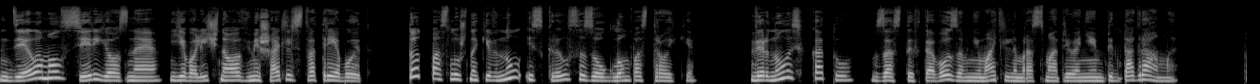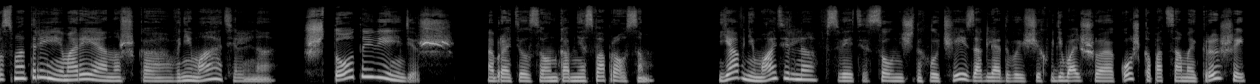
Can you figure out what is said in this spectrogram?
Дело, мол, серьезное, его личного вмешательства требует. Тот послушно кивнул и скрылся за углом постройки. Вернулась к коту, застыв того за внимательным рассматриванием пентаграммы. «Посмотри, Марьянушка, внимательно. Что ты видишь?» — обратился он ко мне с вопросом. Я внимательно, в свете солнечных лучей, заглядывающих в небольшое окошко под самой крышей,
